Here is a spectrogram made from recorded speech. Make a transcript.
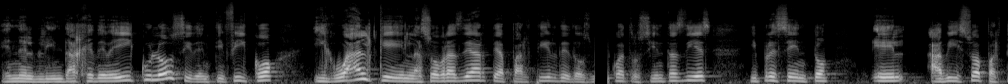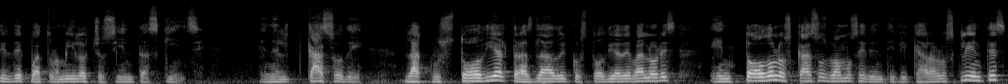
En el blindaje de vehículos, identifico igual que en las obras de arte a partir de 2.410 y presento el aviso a partir de 4.815. En el caso de la custodia, el traslado y custodia de valores, en todos los casos vamos a identificar a los clientes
